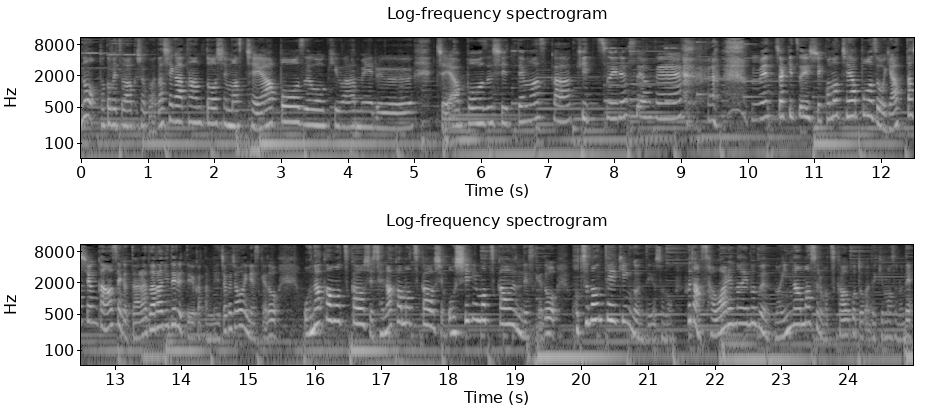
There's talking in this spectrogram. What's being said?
の特別ワークショップ私が担当しますチェアポーズを極める。チェアポーズ知ってますか？きついですよね。めっちゃきついしこのチェアポーズをやった瞬間汗がダラダラに出るっていう方めちゃくちゃ多いんですけどお腹も使うし背中も使うしお尻も使うんですけど骨盤底筋群っていうその普段触れない部分のインナーマッスルも使うことができますので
